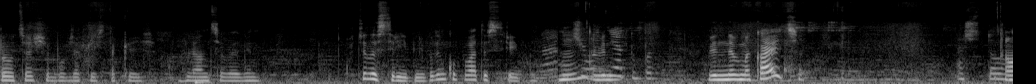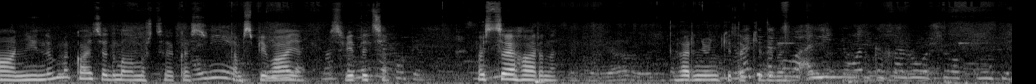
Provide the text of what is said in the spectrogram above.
Бо оце ще був якийсь такий глянцевий він. Хотіли срібні, будемо купувати срібні. Мгм, Ничего Він, нету под... він не вмикається? А что? А, ні, не вмикається. Я думала, може це якась там співає, світиться. Ось це гарне. Гарнюнькі Давайте такі диви. такого олененка хорошего купим.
